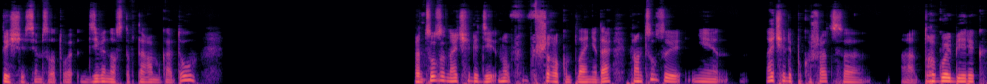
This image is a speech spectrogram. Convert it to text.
1792 году французы начали, ну, в широком плане, да, французы не начали покушаться на другой берег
